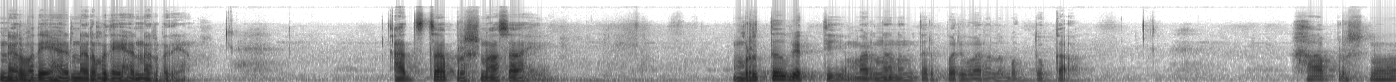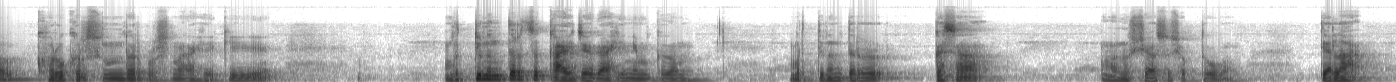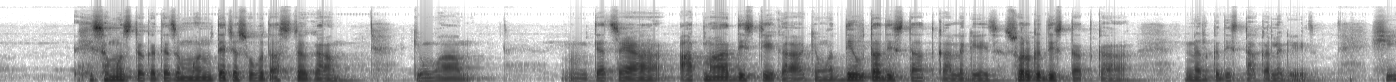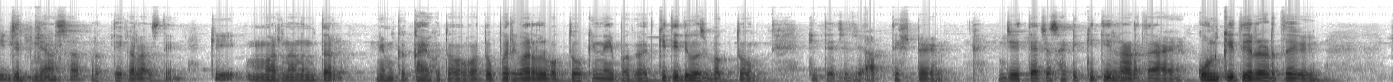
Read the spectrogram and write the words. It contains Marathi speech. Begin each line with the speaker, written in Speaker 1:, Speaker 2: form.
Speaker 1: नर्मदे हर नर्मदे हर नर्मदे हर आजचा प्रश्न असा आहे मृत व्यक्ती मरणानंतर परिवाराला बघतो का? हा प्रश्न खरोखर सुंदर प्रश्न आहे की मृत्यूनंतरचं काय जग आहे नेमकं? मृत्यूनंतर कसा मनुष्य असू शकतो? त्याला हे समजतं का? त्याचं मन त्याच्यासोबत असतं का? किंवा त्याच्या आत्मा दिसते का? किंवा देवता दिसतात का लगेच? स्वर्ग दिसतात का? नर्क दिसता का लगेच? ही जिज्ञासा प्रत्येकाला असते की मरणानंतर नेमकं काय होतं बाबा? तो परिवाराला बघतो की नाही बघत? किती दिवस बघतो? की त्याचे जे आपतिष्ट आहे जे त्याच्यासाठी किती रडतं आहे कोण किती रडतं आहे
